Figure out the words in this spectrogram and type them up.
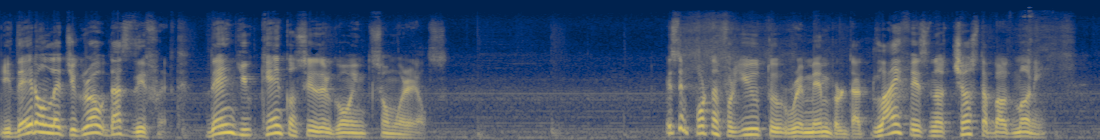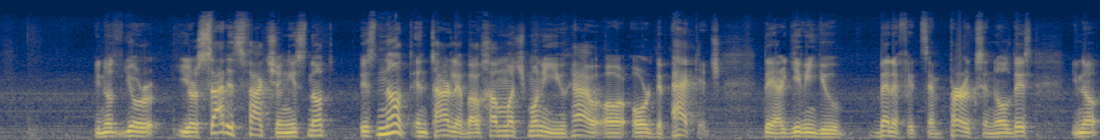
if they don't let you grow, that's different. Then you can consider going somewhere else. It's important for you to remember that life is not just about money. You know, your, your satisfaction is not is not entirely about how much money you have or, or the package. They are giving you benefits and perks and all this. You know,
